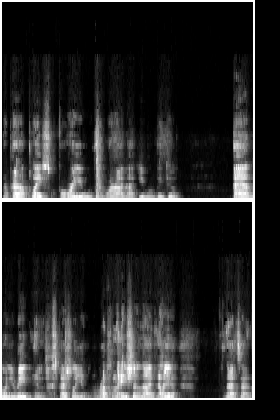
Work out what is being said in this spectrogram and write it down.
prepare a place for you, and where I'm at, you will be too. And when you read, and especially in Revelation, I tell you, that's a,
